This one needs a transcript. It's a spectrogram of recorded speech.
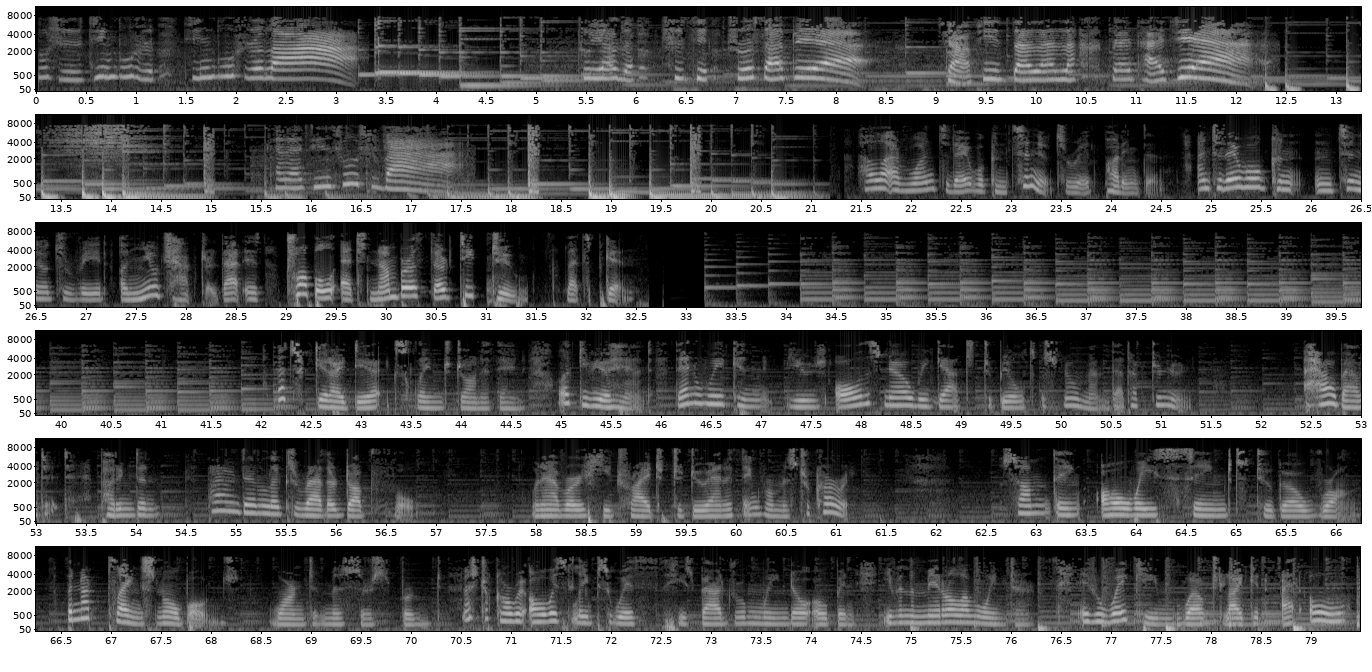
故事听故事听故事啦！重要的事情说三遍，小屁哒啦啦，再再见。快来听故事吧！Hello everyone, today we'll continue to read Paddington. And today we'll continue to read a new chapter that is Trouble at number 32. Let's begin. That's a good idea, exclaimed Jonathan. I'll give you a hand. Then we can use all the snow we get to build a snowman that afternoon. How about it, Paddington? Paddington looked rather doubtful whenever he tried to do anything for Mr. Curry. Something always seemed to go wrong. But not playing snowballs, warned Mrs. Bird. Mr. Curry always sleeps with his bedroom window open, even in the middle of winter. If you wake him, won't like it at all.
